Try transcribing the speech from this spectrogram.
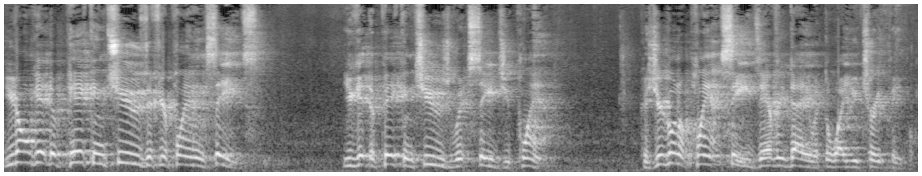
You don't get to pick and choose if you're planting seeds. You get to pick and choose which seeds you plant. Because you're going to plant seeds every day with the way you treat people.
